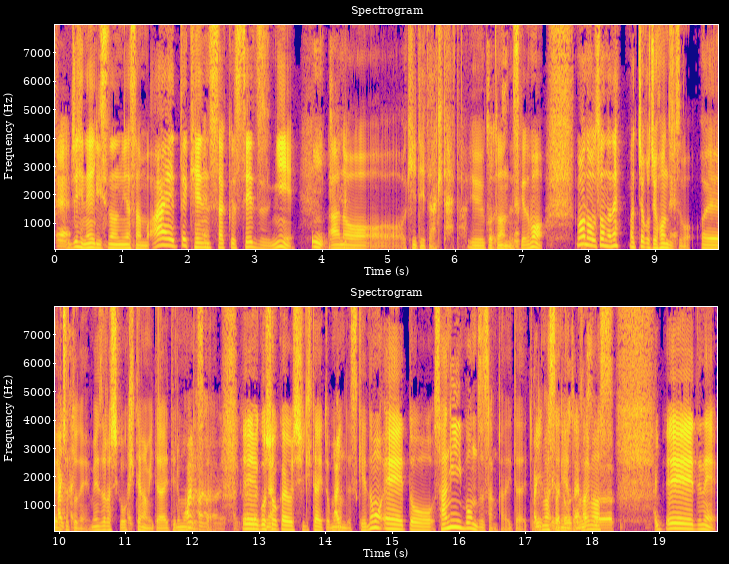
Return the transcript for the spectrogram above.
えぜひね、リスナーの皆さんも、あえて検索せずに、えいいあの、聞いていただきたいということなんですけども、まあ、あの、そんなね、まっちゃこち本日も、えーはいちょっとね、珍しく置き手紙いただいているもんですからはいはいはいはい、えーご紹介を知りたいと思うんですけれども、えっと、サニーボンズさんからいただいております。はいありがとうございます。はい。えー、でね、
